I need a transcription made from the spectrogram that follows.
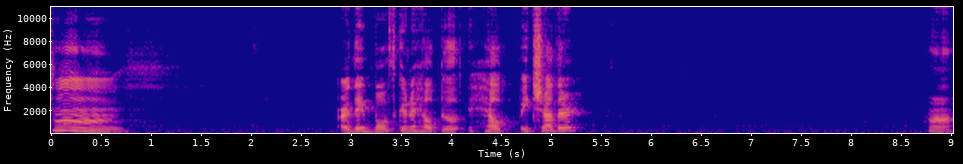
Hmm. Are they both gonna help help each other? Huh.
